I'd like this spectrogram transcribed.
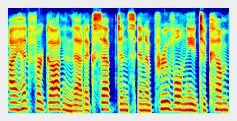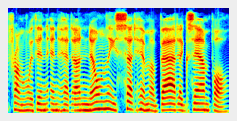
I had forgotten that acceptance and approval need to come from within and had unknowingly set him a bad example.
